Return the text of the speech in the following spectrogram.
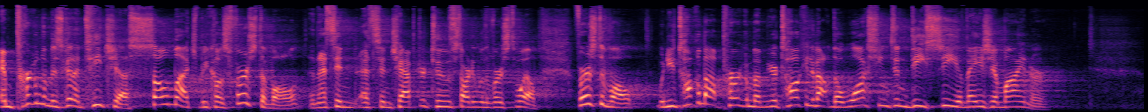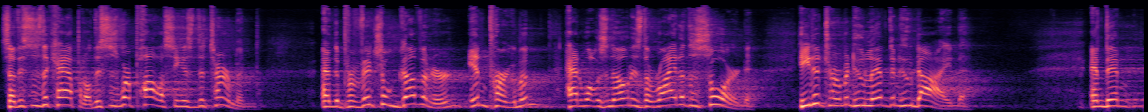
And Pergamum is going to teach us so much because, first of all, and that's in, that's in chapter 2, starting with verse 12. First of all, when you talk about Pergamum, you're talking about the Washington, D.C. of Asia Minor. So this is the capital, this is where policy is determined. And the provincial governor in Pergamum had what was known as the right of the sword. He determined who lived and who died. And then,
